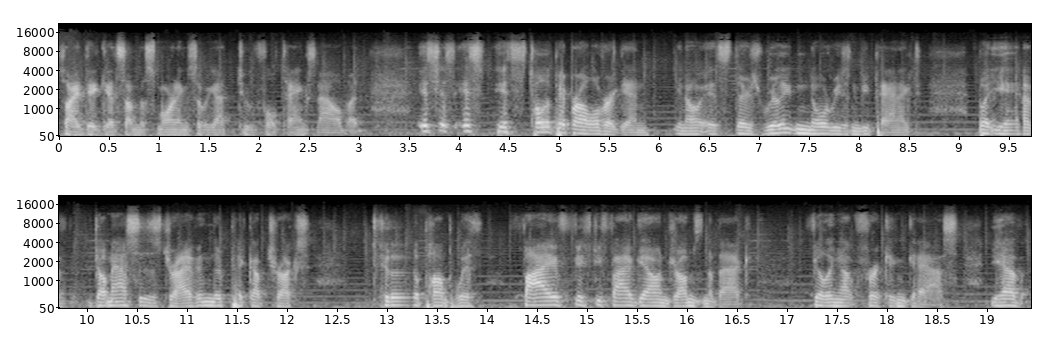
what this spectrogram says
So I did get some this morning. So we got two full tanks now, but it's just it's it's toilet paper all over again. You know, it's there's really no reason to be panicked, but you have dumbasses driving their pickup trucks to the pump with five 55 gallon drums in the back, filling up frickin' gas. You have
